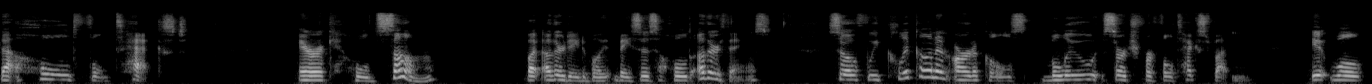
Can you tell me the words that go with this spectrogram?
that hold full text. ERIC holds some, but other databases hold other things. So if we click on an article's blue search for full text button, it will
